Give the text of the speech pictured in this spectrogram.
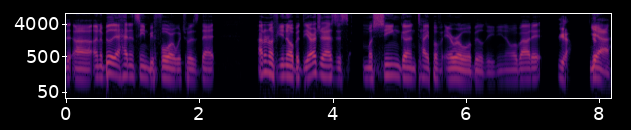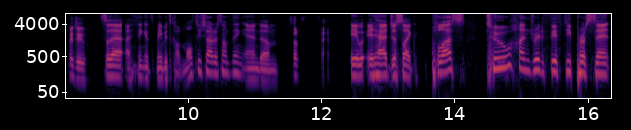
uh, an ability I hadn't seen before, which was that I don't know if you know, but the archer has this machine gun type of arrow ability. Do you know about it? Yeah. Yeah. I do. So that I think it's maybe it's called multi shot or something, and um, Something like it it had just like plus two hundred fifty percent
